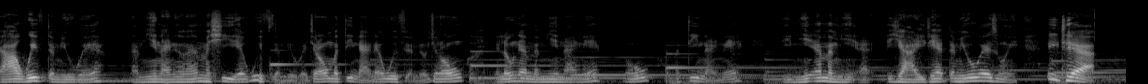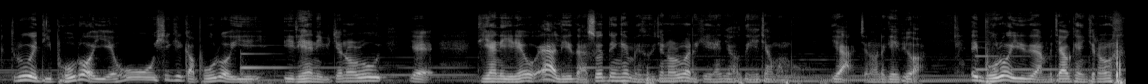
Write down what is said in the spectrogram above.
ဒါ wave တစ်မျိုးပဲမြင်နိုင်တယ်မရှိတဲ့ wave တစ်မျိုးပဲကျွန်တော်တို့မသိနိုင်တဲ့ wave တစ်မျိုးကျွန်တော်တို့မျိုးလုံးနဲ့မမြင်နိုင်တဲ့ဟိုမသိနိုင်တဲ့ဒီမြင်အပ်မမြင်အရာတွေတဲ့တစ်မျိုးပဲဆိုရင်အဲ့ထက်ကသူတို့ရဲ့ဒီဘိုးတော်ကြီးရဲ့ဟိုးရှိခိကဘိုးတော်ကြီးဒီထဲကနေပြီးကျွန်တော်တို့ရဲ့ DNA တွေကိုအဲ့အလေးသာဆွဲတင်ခဲ့မယ်ဆိုကျွန်တော်တို့ကတကယ်တမ်းကြောက်သေးကြောက်မှာမဟုတ်ဘူး။ Yeah ကျွန်တော်တကယ်ပြောတာအဲ့ဘိုးတော်ကြီးကမကြောက်ခင်ကျွန်တော်တို့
